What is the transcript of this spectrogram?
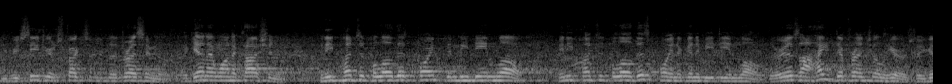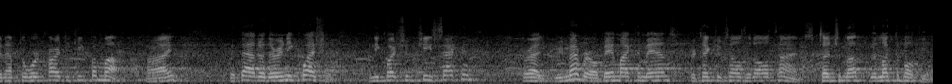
You've received your instructions in the dressing room. Again, I want to caution you. Any punches below this point can be deemed low. Any punches below this point are going to be deemed low. There is a height differential here, so you're going to have to work hard to keep them up, all right? With that, are there any questions? Any questions, Chief Second? All right, remember, obey my commands, protect yourselves at all times. Touch them up. Good luck to both of you.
